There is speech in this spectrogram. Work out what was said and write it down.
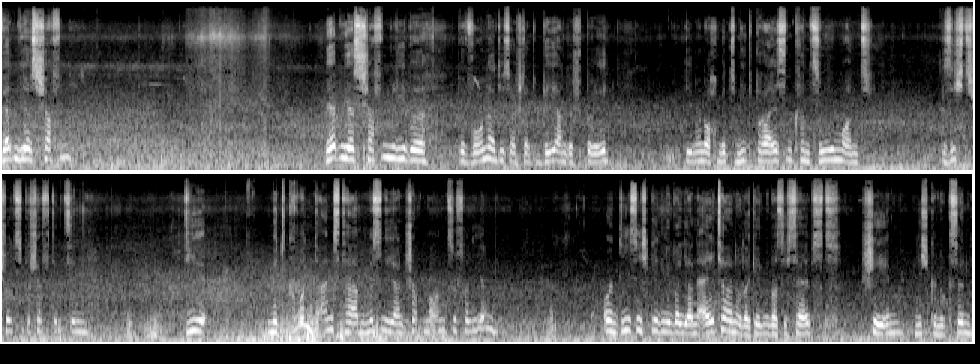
Werden wir es schaffen, Werden wir es schaffen, liebe Bewohner dieser Stadt B an der Spree, die nur noch mit Mietpreisen, Konsum und Gesichtsschutz beschäftigt sind, die mit Grund Angst haben müssen, ihren Job morgen zu verlieren und die sich gegenüber ihren Eltern oder gegenüber sich selbst schämen, nicht genug sind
